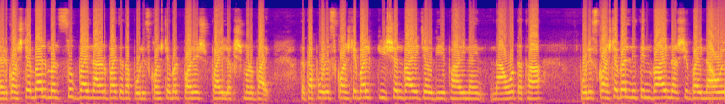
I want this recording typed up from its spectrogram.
હેડ કોન્સ્ટેબલ મનસુખભાઈ નારાયણભાઈ તથા પોલીસ કોન્સ્ટેબલ પરેશભાઈ લક્ષ્મણભાઈ તથા પોલીસ કોન્સ્ટેબલ કિશનભાઈ જયદીપભાઈ નાઈ- નાઓ તથા પોલીસ કોન્સ્ટેબલ નીતિનભાઈ, નરસિંહભાઈ નાઓએ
